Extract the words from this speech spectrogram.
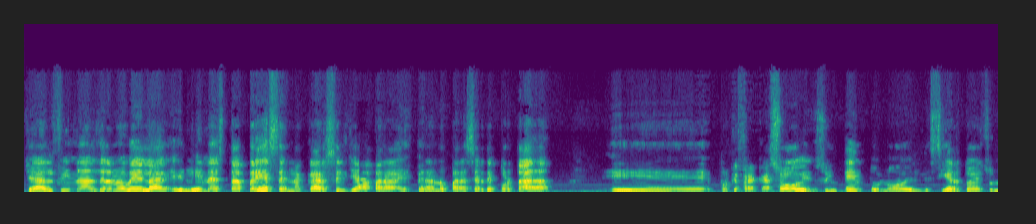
ya al final de la novela, Elena está presa en la cárcel ya para, esperando para ser deportada, eh, porque fracasó en su intento, ¿no? El desierto es un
